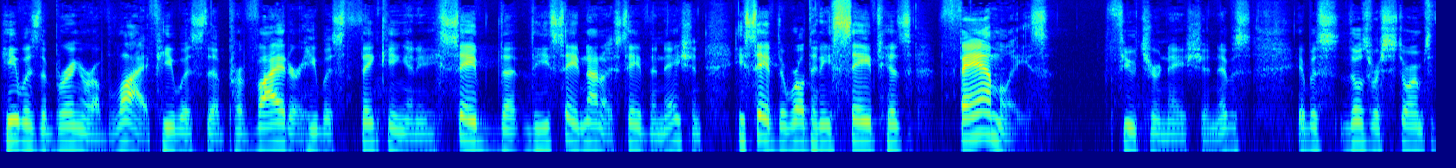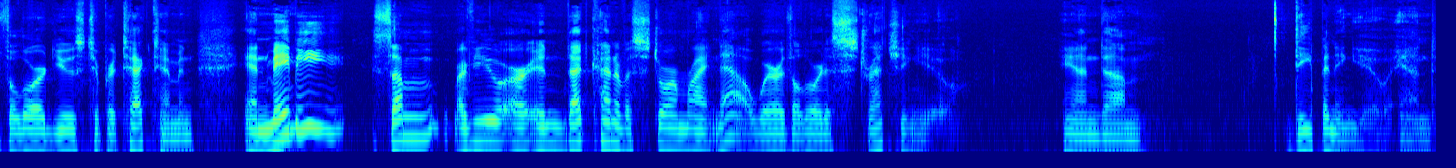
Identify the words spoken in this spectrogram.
he was the bringer of life. He was the provider. He was thinking and he saved the, he saved not only saved the nation, he saved the world and he saved his family's future nation. It was, it was, those were storms that the Lord used to protect him. And, and maybe some of you are in that kind of a storm right now where the Lord is stretching you and um, deepening you and,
